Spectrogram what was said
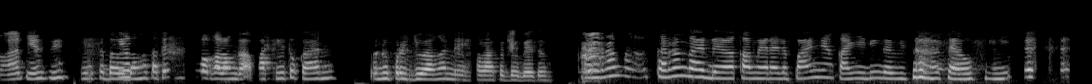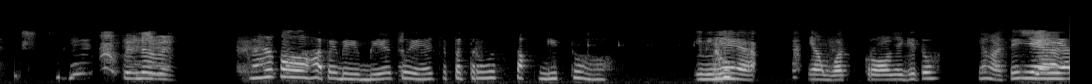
banget ya sih Ya sebel banget tapi kalau nggak pas itu kan penuh perjuangan deh kalau PBB tuh. karena karena nggak ada kamera depannya kan, jadi nggak bisa selfie. bener bener Karena kalau HP BB tuh ya cepet rusak gitu loh. Ininya ya yang buat scrollnya gitu. Ya nggak sih? Iya, iya,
